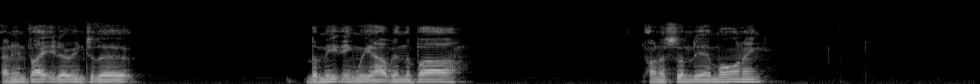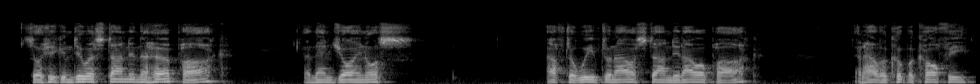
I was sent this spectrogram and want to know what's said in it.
and invited her into the the meeting we have in the bar on a Sunday morning. So she can do a stand in the her park and then join us after we've done our stand in our park and have a cup of coffee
